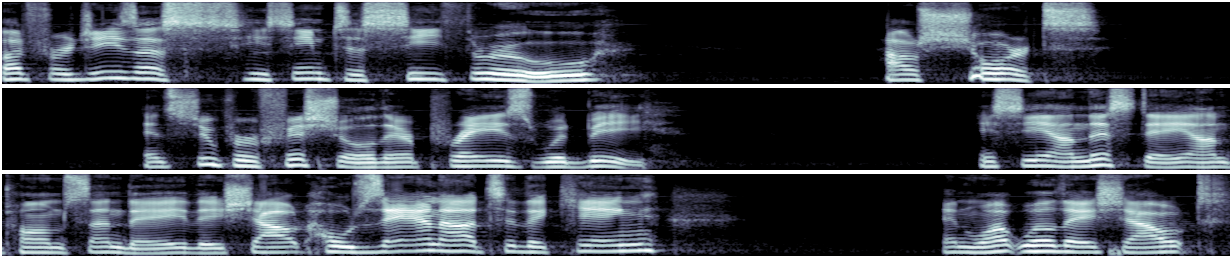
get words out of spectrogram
But for Jesus, he seemed to see through how short and superficial their praise would be. You see, on this day, on Palm Sunday, they shout, Hosanna to the King. And what will they shout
